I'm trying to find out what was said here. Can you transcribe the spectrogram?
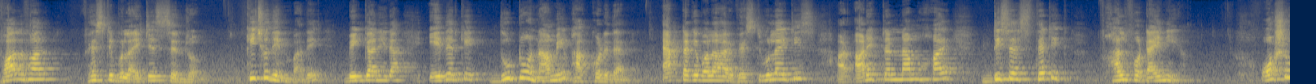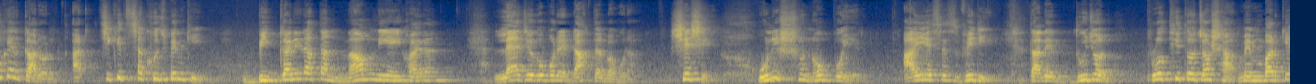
ভালভাল ভেস্টিবুলাইটিস সিন্ড্রোম কিছুদিন বাদে বিজ্ঞানীরা এদেরকে দুটো নামে ভাগ করে দেন। একটাকে বলা হয় ভেস্টিবুলাইটিস আর আরেকটার নাম হয় ডিসেস্থেটিক ফালফোটাইনিয়া অসুখের কারণ আর চিকিৎসা খুঁজবেন কি? বিজ্ঞানীরা তার নাম নিয়েই হয়রান। ল্যাজে গোপরে ডাক্তারবাবুরা। শেষে উনিশশো নব্বইয়ের আইএসএস ভিডি তাদের দুজন প্রথিতযশা মেম্বারকে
